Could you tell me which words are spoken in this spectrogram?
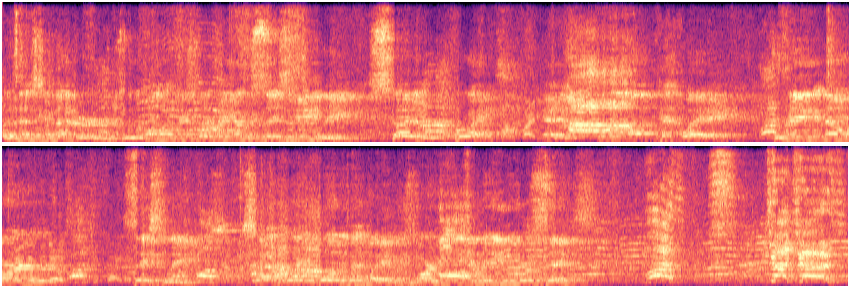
Attention competitors, with the following report to ring. Skyler Bright and Donna Petway to ring number six, please. Skyler Bright and Donna Petway, please support me in ring number six. What? Judges!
